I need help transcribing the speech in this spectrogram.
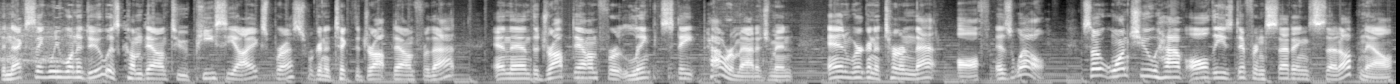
The next thing we want to do is come down to PCI Express. We're going to tick the drop down for that, and then the drop down for Link State Power Management, and we're going to turn that off as well. So once you have all these different settings set up now,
